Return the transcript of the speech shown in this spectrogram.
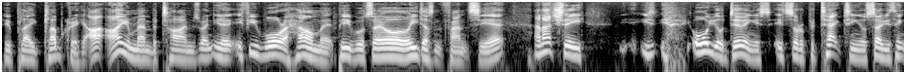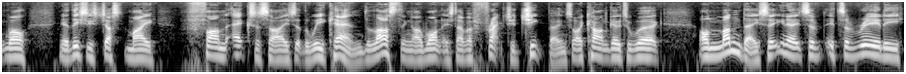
who played club cricket. I, I remember times when, you know, if you wore a helmet, people would say, oh, he doesn't fancy it. And actually, you, all you're doing is it's sort of protecting yourself. You think, well, you know, this is just my fun exercise at the weekend. The last thing I want is to have a fractured cheekbone, so I can't go to work on Monday. So you know, it's a it's a really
